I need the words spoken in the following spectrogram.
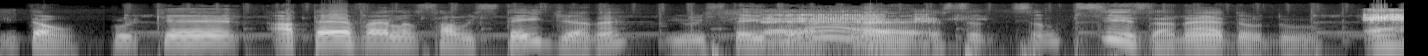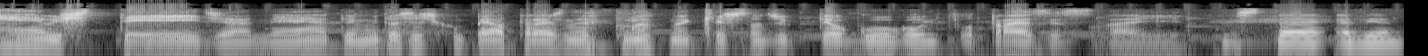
Então, porque até vai lançar o Stadia, né? E o Stadia É. é. Você não precisa, né? Do, do, É, o Stadia, né? Tem muita gente com o pé atrás né, na, questão de ter o Google por trás disso daí. Stevia.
